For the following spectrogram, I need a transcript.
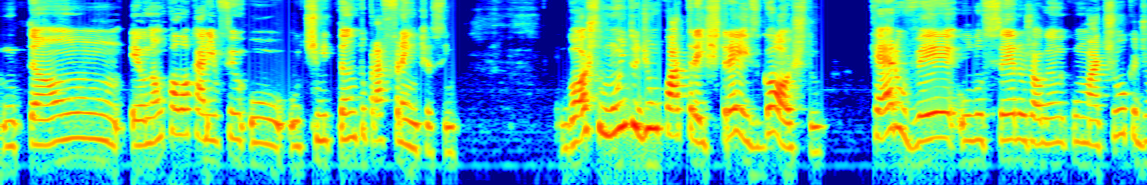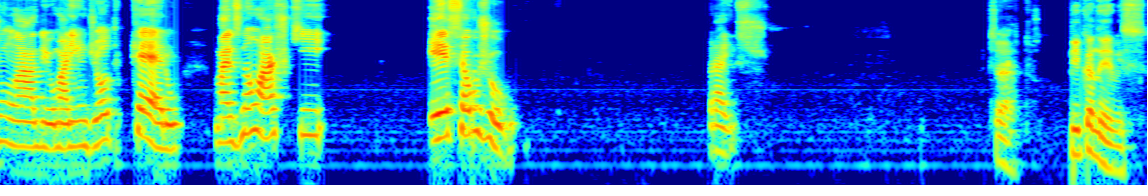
Então, eu não colocaria o, o- o time tanto para frente assim. Gosto muito de um 4-3-3, gosto. Quero ver o Luceiro jogando com o Machuca de um lado e o Marinho de outro, quero, mas não acho que esse é o jogo para isso. Certo. Pica neles.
